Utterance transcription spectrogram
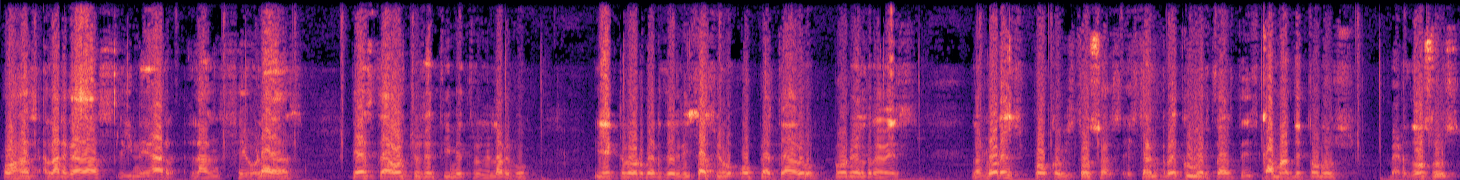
hojas alargadas, linear, lanceoladas, de hasta 8 centímetros de largo y de color verde grisáceo o plateado por el revés. Las flores poco vistosas están recubiertas de escamas de tonos verdosos.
